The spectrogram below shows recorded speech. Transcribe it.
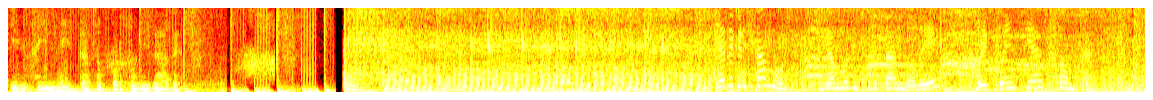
infinitas oportunidades. Ya regresamos, sigamos disfrutando de Frecuencia Soundtrack.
